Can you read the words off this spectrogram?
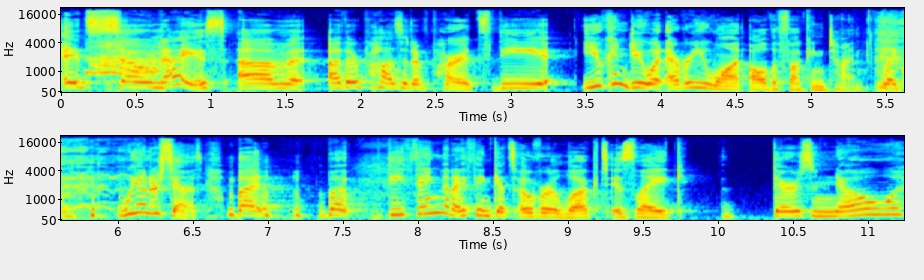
It's so nice. Um, other positive parts: the you can do whatever you want all the fucking time. Like we understand this, but but the thing that I think gets overlooked is like there's no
